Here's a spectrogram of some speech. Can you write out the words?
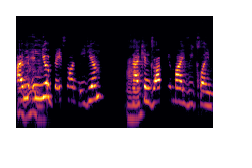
I'm oh, in your base on medium, uh-huh. and I uh-huh. can drop you my reclaim.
